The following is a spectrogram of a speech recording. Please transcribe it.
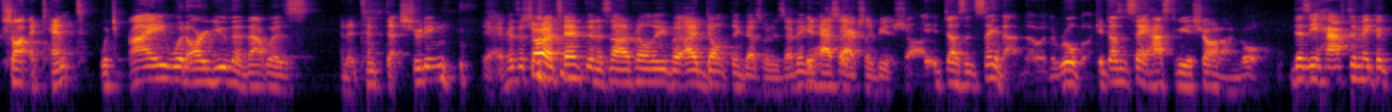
shot attempt, which I would argue that that was an attempt at shooting. Yeah, if it's a shot attempt, then it's not a penalty. But I don't think that's what it is. I think it, It- has to it- actually be a shot. It doesn't say that though in the rule book. It doesn't say it has to be a shot on goal. Does he have to make a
